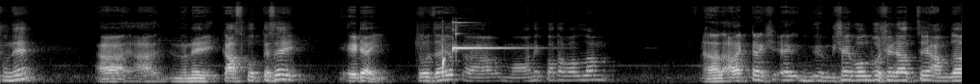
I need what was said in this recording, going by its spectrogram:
শুনে মানে কাজ করতেছে, এটাই। তো যাই হোক অনেক কথা বললাম। আর আরেকটা বিষয় বলব, সেটা হচ্ছে আমরা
